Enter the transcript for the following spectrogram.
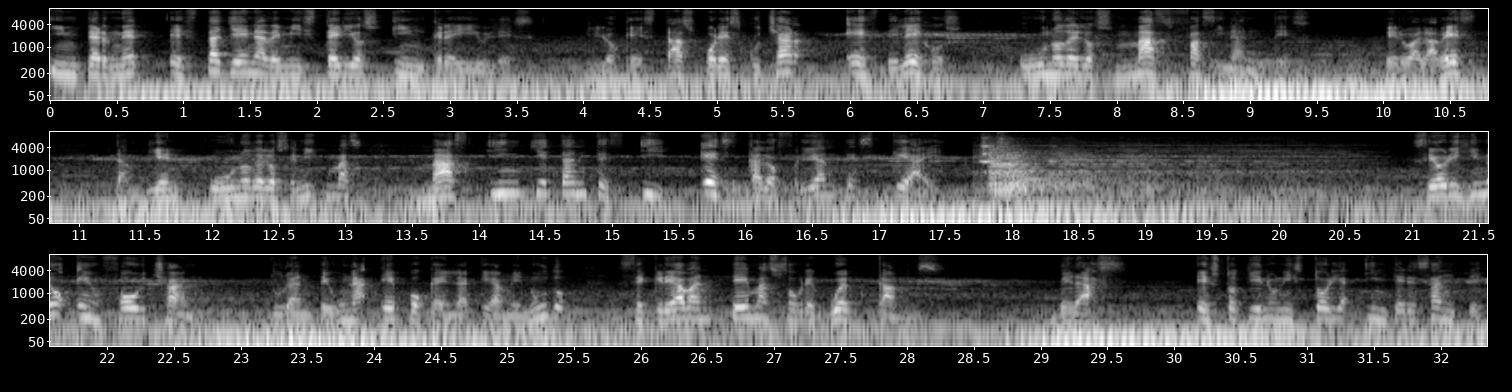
Internet está llena de misterios increíbles y lo que estás por escuchar es de lejos uno de los más fascinantes, pero a la vez también uno de los enigmas más inquietantes y escalofriantes que hay. Se originó en 4chan durante una época en la que a menudo se creaban temas sobre webcams. Verás, esto tiene una historia interesante.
